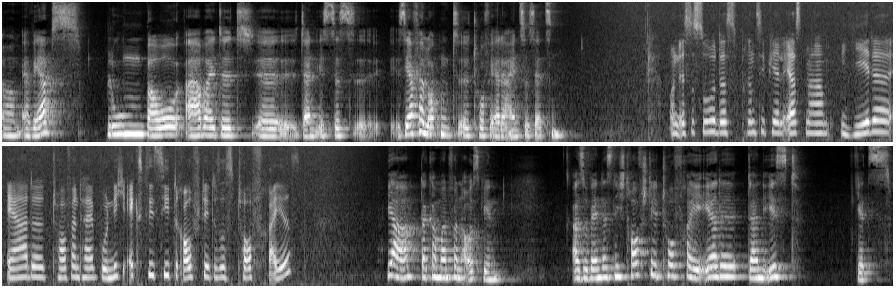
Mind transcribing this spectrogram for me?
ähm, Erwerbsblumenbau arbeitet, äh, dann ist es äh, sehr verlockend, äh, Torferde einzusetzen. Und ist es so, dass prinzipiell erstmal jede Erde Torf enthält, wo nicht explizit draufsteht, dass es torffrei ist? Ja, da kann man von ausgehen. Also wenn das nicht draufsteht, torffreie Erde, dann ist, jetzt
